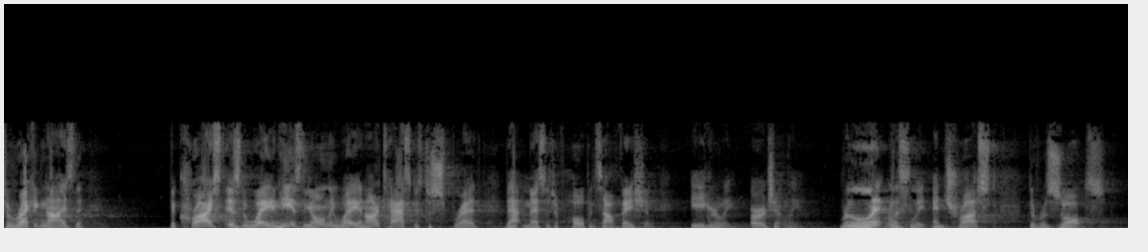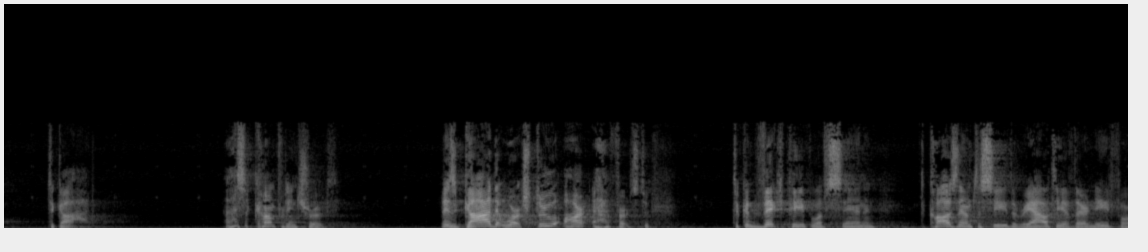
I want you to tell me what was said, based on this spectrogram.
to recognize that, that Christ is the way and He is the only way, and our task is to spread that message of hope and salvation eagerly, urgently, relentlessly, and trust the results to God. And that's a comforting truth. It is God that works through our efforts to, to convict people of sin and to cause them to see the reality of their need for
